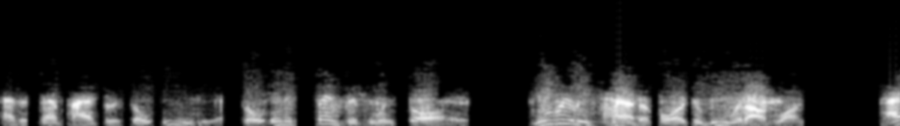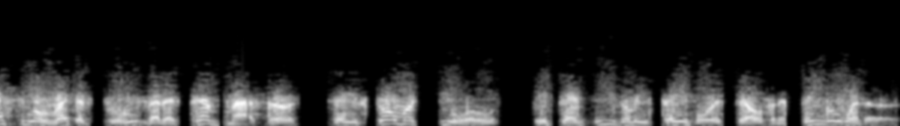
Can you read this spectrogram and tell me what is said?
And a Temp Master is so easy and so inexpensive to install. You really can't afford to be without one. Actual records prove that a Temp Master saves so much fuel it can easily pay for itself in a single winter.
